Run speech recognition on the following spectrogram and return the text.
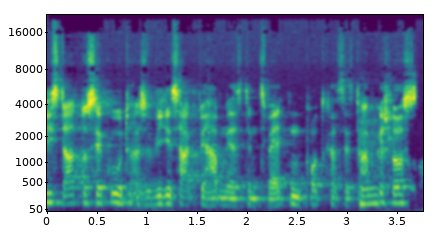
bis dato sehr gut. Also wie gesagt, wir haben erst den zweiten Podcast jetzt mhm. abgeschlossen,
